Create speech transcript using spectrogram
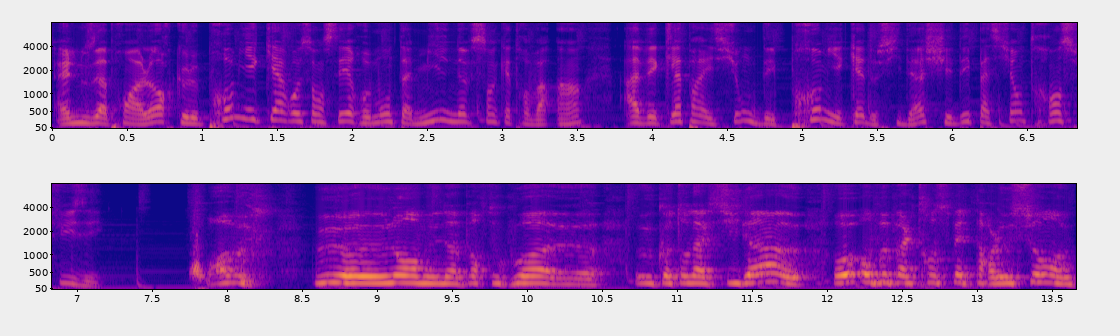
Elle nous apprend alors que le premier cas recensé remonte à 1981 avec l'apparition des premiers cas de sida chez des patients transfusés. Oh, euh, non, mais n'importe quoi. Euh, euh, quand on a le sida, on peut pas le transmettre par le sang.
